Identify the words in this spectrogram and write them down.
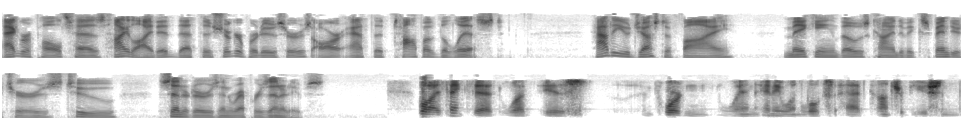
AgriPulse has highlighted that the sugar producers are at the top of the list. How do you justify making those kind of expenditures to senators and representatives? Well, I think that what is important when anyone looks at contributions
